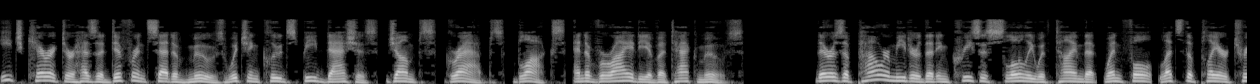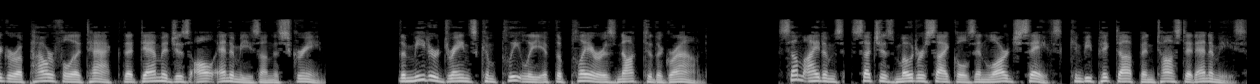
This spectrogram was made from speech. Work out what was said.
Each character has a different set of moves which include speed dashes, jumps, grabs, blocks, and a variety of attack moves. There is a power meter that increases slowly with time that, when full, lets the player trigger a powerful attack that damages all enemies on the screen. The meter drains completely if the player is knocked to the ground. Some items, such as motorcycles and large safes, can be picked up and tossed at enemies.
